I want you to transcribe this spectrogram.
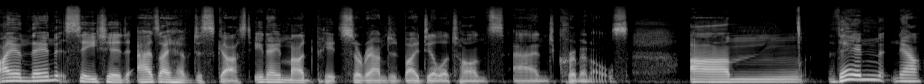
I am then seated, as I have discussed, in a mud pit surrounded by dilettantes and criminals. Um, then, now,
